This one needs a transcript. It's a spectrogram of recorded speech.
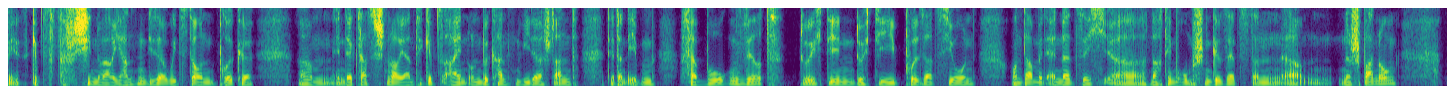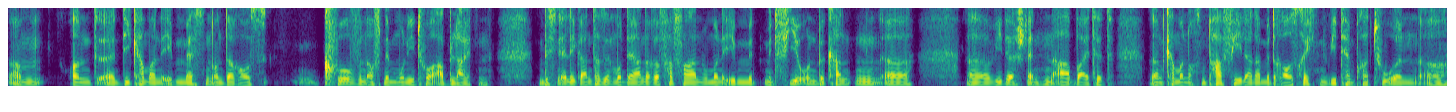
es gibt verschiedene Varianten dieser Wheatstone-Brücke. Ähm, in der klassischen Variante gibt es einen unbekannten Widerstand, der dann eben verbogen wird durch den durch die Pulsation. Und damit ändert sich äh, nach dem Rumschen Gesetz dann ähm, eine Spannung. Ähm, und äh, die kann man eben messen und daraus Kurven auf einem Monitor ableiten. Ein bisschen eleganter sind modernere Verfahren, wo man eben mit, mit vier unbekannten äh, äh, Widerständen arbeitet. Und dann kann man noch ein paar Fehler damit rausrechnen, wie Temperaturen. Äh,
